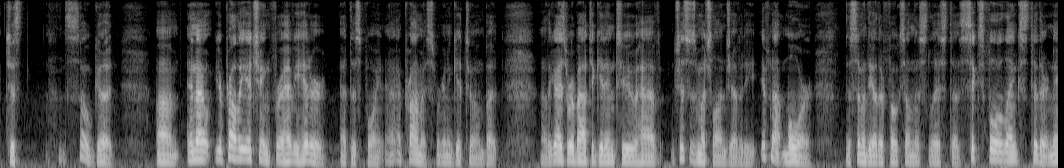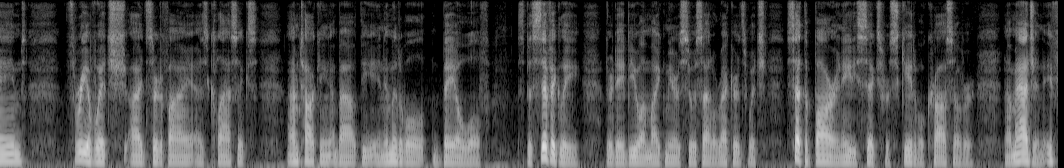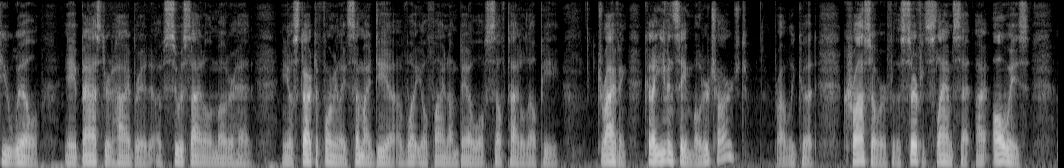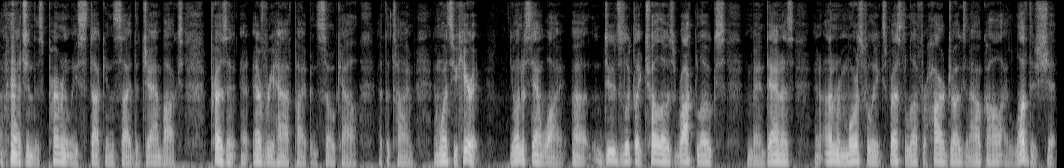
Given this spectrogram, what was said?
Just so good. Um, and now you're probably itching for a heavy hitter at this point. I promise we're going to get to them, but uh, the guys we're about to get into have just as much longevity, if not more, than some of the other folks on this list. Uh, six full lengths to their names, three of which I'd certify as classics. I'm talking about the inimitable Beowulf, specifically their debut on Mike Muir's Suicidal Records, which set the bar in 86 for skatable crossover. Now imagine, if you will, a bastard hybrid of Suicidal and Motorhead, and you'll start to formulate some idea of what you'll find on Beowulf's self titled LP. Driving. Could I even say motor charged? Probably could. Crossover for the Surface Slam set. I always imagine this permanently stuck inside the jam box, present at every half pipe in SoCal at the time. And once you hear it, you'll understand why. Uh, dudes looked like cholos, rocked Locs, and bandanas, and unremorsefully expressed a love for hard drugs and alcohol. I love this shit.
